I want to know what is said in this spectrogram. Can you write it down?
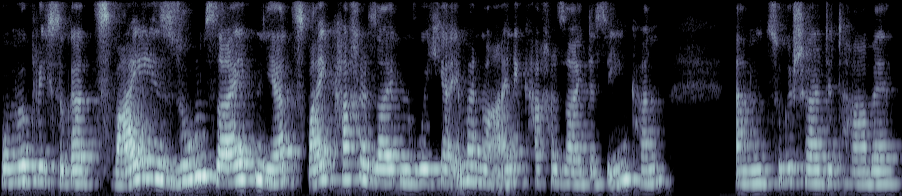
womöglich sogar zwei Zoom-Seiten, ja, zwei Kachelseiten, wo ich ja immer nur eine Kachelseite sehen kann, ähm, zugeschaltet habe,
